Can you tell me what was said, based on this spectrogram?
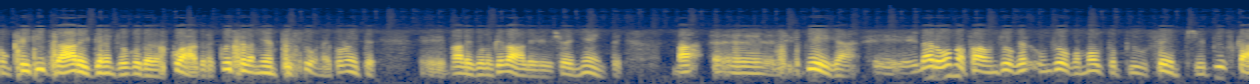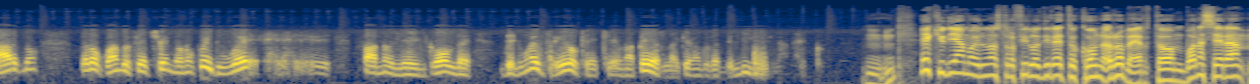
concretizzare il gran gioco della squadra. Questa è la mia impressione, probabilmente eh, vale quello che vale, cioè niente ma eh, si spiega, eh, la Roma fa un gioco, un gioco, molto più semplice, più scarno, però quando si accendono quei due eh, fanno il, il gol dell'1-0 che, che, è una perla, che è una cosa bellissima. Ecco. Mm-hmm. E chiudiamo il nostro filo diretto con Roberto. Buonasera.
